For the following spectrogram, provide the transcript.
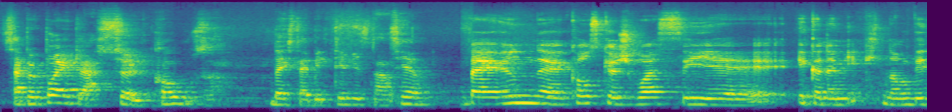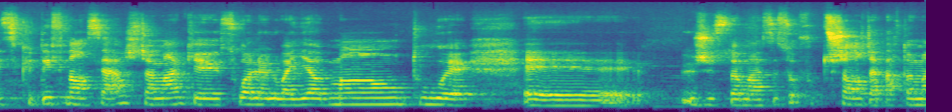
ça peut pas être la seule cause d'instabilité résidentielle. Ben, une euh, cause que je vois, c'est euh, économique, donc des difficultés financières, justement, que soit le loyer augmente ou euh, justement, c'est ça, faut que tu changes d'appartement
